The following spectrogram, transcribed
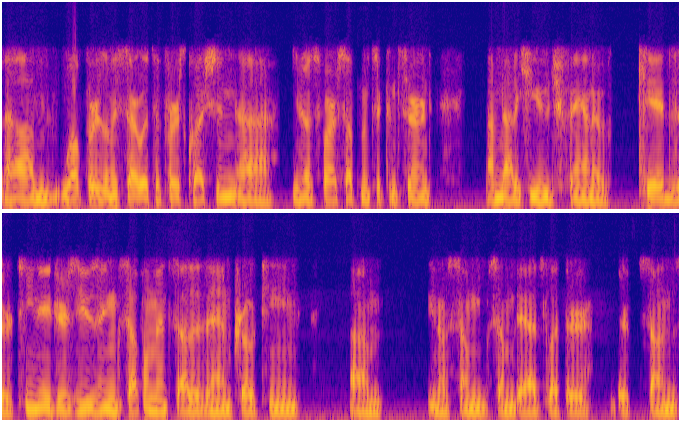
Um, well, first, let me start with the first question. Uh, you know, as far as supplements are concerned, I'm not a huge fan of kids or teenagers using supplements other than protein. Um, you know, some some dads let their their sons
